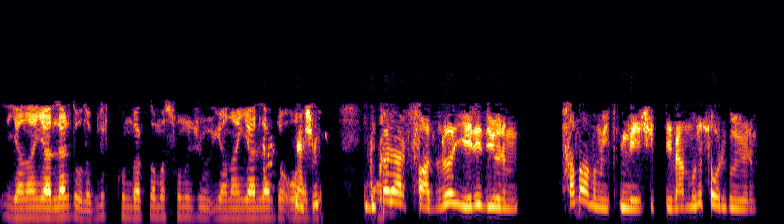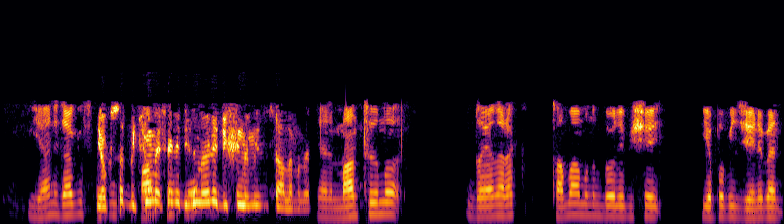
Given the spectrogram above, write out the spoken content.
yanan yerler de olabilir. Kundaklama sonucu yanan yerler de olabilir. şimdi bu kadar fazla yeri diyorum tamamı mı iklim değişikliği? Ben bunu sorguluyorum. Yani Douglas Yoksa bütün mesele bizim öyle düşünmemizi sağlamalı. yani mantığıma dayanarak tamamının böyle bir şey yapabileceğini ben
